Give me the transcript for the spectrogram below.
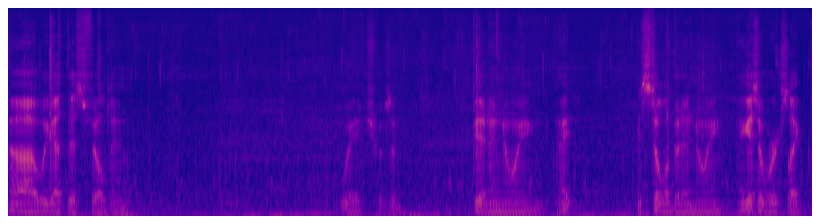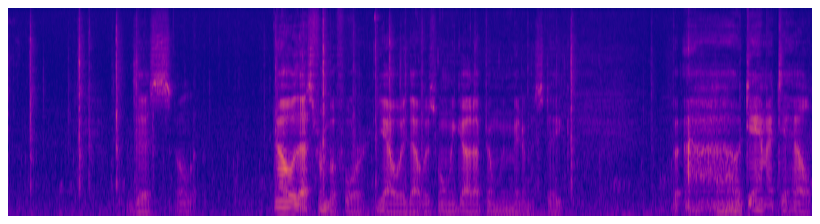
Uh, we got this filled in, which was a bit annoying. I, it's still a bit annoying. I guess it works like this. Oh, no, that's from before. Yeah, that was when we got up and we made a mistake. But, oh, damn it to hell.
